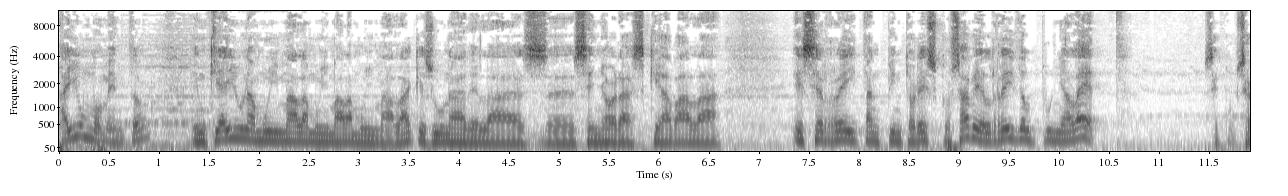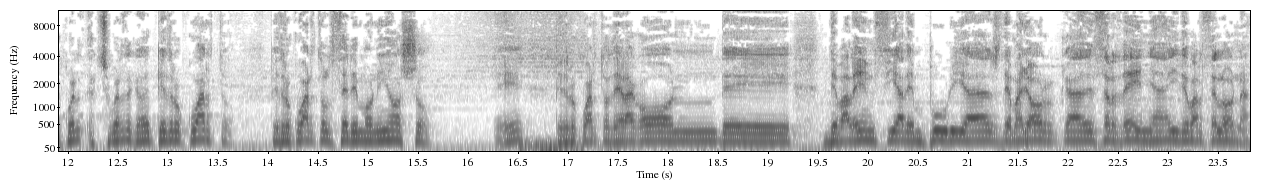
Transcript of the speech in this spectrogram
Hay un momento en que hay una muy mala, muy mala, muy mala, que es una de las eh, señoras que avala ese rey tan pintoresco, ¿sabe? El rey del puñalet. ¿Se, cu- se acuerda, se acuerda que era Pedro IV? Pedro IV el ceremonioso. ¿Eh? Pedro IV de Aragón, de, de Valencia, de Empurias, de Mallorca, de Cerdeña y de Barcelona.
